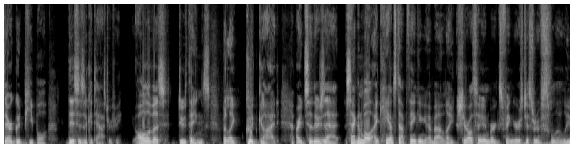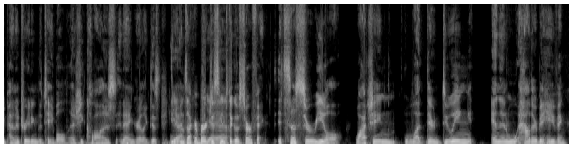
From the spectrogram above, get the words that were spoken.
They're good people. This is a catastrophe all of us do things, but like, good God. All right, so there's that. Second of all, I can't stop thinking about like Sheryl Sandberg's fingers just sort of slowly penetrating the table as she claws in anger. Like, just, you Yeah. know, and Zuckerberg Yeah, just yeah. seems to go surfing. It's so surreal watching what they're doing and then how they're behaving.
